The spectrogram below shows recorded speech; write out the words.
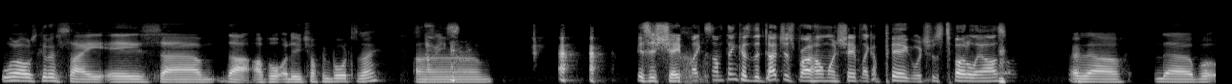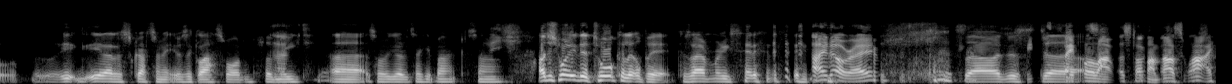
what I was going to say is um, that I bought a new chopping board today. Um, Is it shaped like something? Because the Duchess brought home one shaped like a pig, which was totally awesome. no, no, but it, it had a scratch on it. It was a glass one for Uh. meat, uh, so we got to take it back. So I just wanted to talk a little bit because I haven't really said anything. I know, right? so I just. Play Uh, Fallout. let's talk Come that's why.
